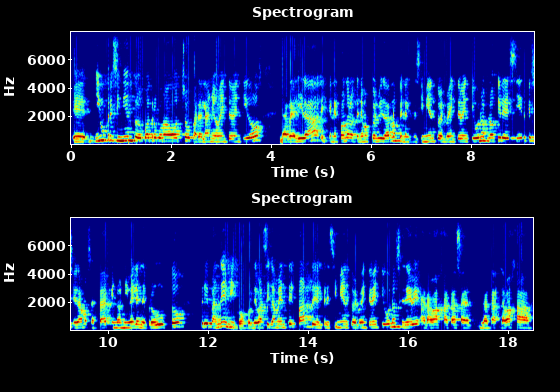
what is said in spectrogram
eh, y un crecimiento de 4,8% para el año 2022. La realidad es que en el fondo no tenemos que olvidarnos que en el crecimiento del 2021 no quiere decir que llegamos a estar en los niveles de producto prepandémicos, porque básicamente parte del crecimiento del 2021 se debe a la baja tasa, la baja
